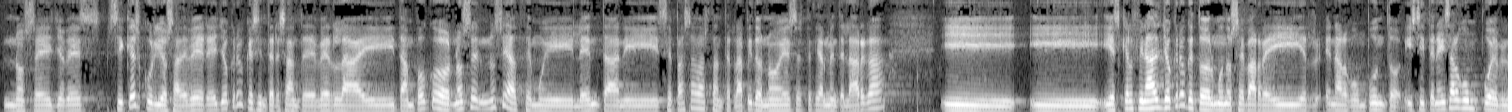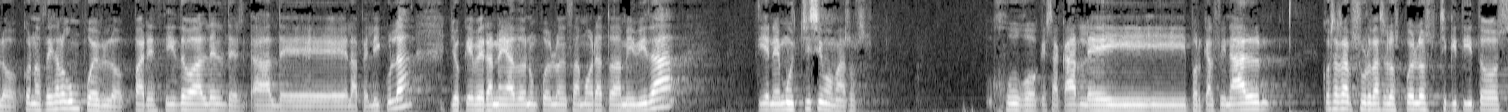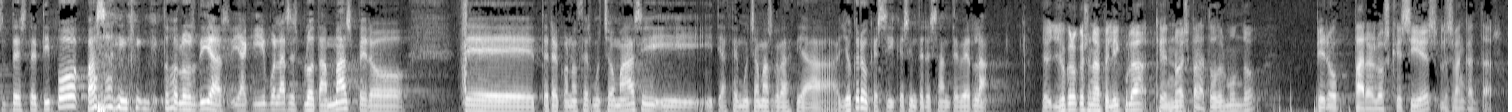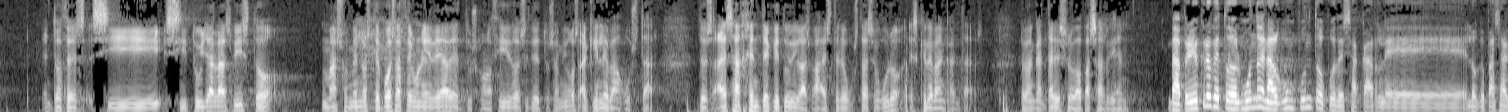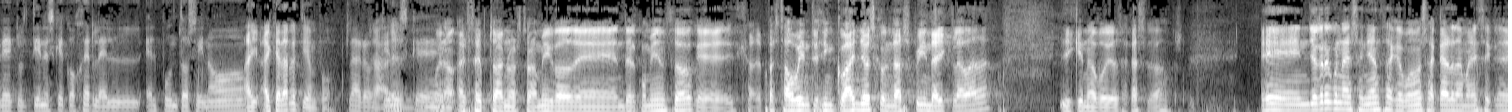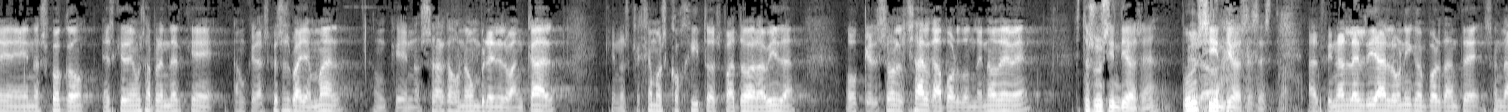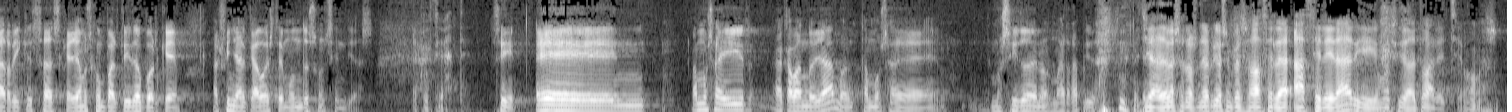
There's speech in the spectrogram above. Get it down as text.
no sé, yo ves, sí que es curiosa de ver, ¿eh? yo creo que es interesante de verla y tampoco, no se, no se hace muy lenta ni se pasa bastante rápido, no es especialmente larga y, es que al final yo creo que todo el mundo se va a reír en algún punto. Y si tenéis algún pueblo, conocéis algún pueblo parecido al, del, des- al de la película, yo que he veraneado en un pueblo en Zamora toda mi vida, tiene muchísimo más jugo que sacarle y porque al final cosas absurdas en los pueblos chiquititos de este tipo pasan todos los días y aquí pues las explotan más pero te, reconoces mucho más y, y- y te hace mucha más gracia yo creo que sí que es interesante verla Yo, yo creo que es una película que no es para todo el mundo, pero para los que sí es, les va a encantar. Entonces, si, si tú ya la has visto, más o menos te puedes hacer una idea de tus conocidos y de tus amigos a quién le va a gustar. Entonces, a esa gente que tú digas, va, a este le gusta seguro, es que le va a encantar. Le va a encantar y se lo va a pasar bien. Va, pero yo creo que todo el mundo en algún punto puede sacarle lo que pasa que tienes que cogerle el, el punto si no Hay, hay que darle tiempo. claro O sea, tienes es- que Bueno, excepto a nuestro amigo de- del comienzo, que ha estado 25 años con la espina ahí clavada y que no ha podido sacárselo, vamos. Eh, yo creo que una enseñanza que podemos sacar de Amanece que no es poco es que debemos aprender que, aunque las cosas vayan mal, aunque nos salga un hombre en el bancal, que nos quejemos cojitos para toda la vida, o que el sol salga por donde no debe, Esto es un sin Dios, ¿eh? Un Pero- sin Dios es esto. al final del día lo único importante son las riquezas que hayamos compartido porque, al fin y al cabo, este mundo es un sin Dios. Efectivamente. Sí. eh, vamos a ir acabando ya. Bueno, estamos, eh, hemos sido de los más rápidos. Ya, deben ser los nervios, he empezado a acelerar y hemos ido a toda leche, vamos.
